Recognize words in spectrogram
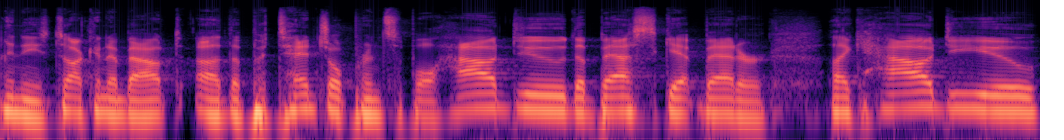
and he's talking about uh, the potential principle how do the best get better like how do you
